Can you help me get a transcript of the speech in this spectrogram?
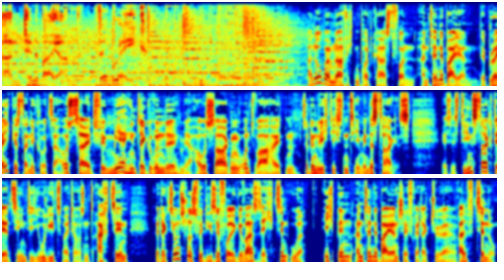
Antenne Bayern. The Break. Hallo beim Nachrichtenpodcast von Antenne Bayern. The Break ist eine kurze Auszeit für mehr Hintergründe, mehr Aussagen und Wahrheiten zu den wichtigsten Themen des Tages. Es ist Dienstag, der 10. Juli 2018. Redaktionsschluss für diese Folge war 16 Uhr. Ich bin Antenne Bayern Chefredakteur Ralf Zinno.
